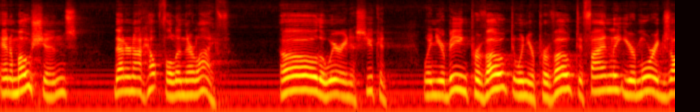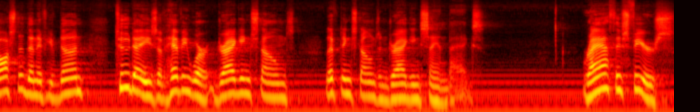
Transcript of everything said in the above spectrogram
and emotions that are not helpful in their life. Oh, the weariness. You can when you're being provoked, when you're provoked, finally you're more exhausted than if you've done two days of heavy work, dragging stones, lifting stones, and dragging sandbags. Wrath is fierce,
